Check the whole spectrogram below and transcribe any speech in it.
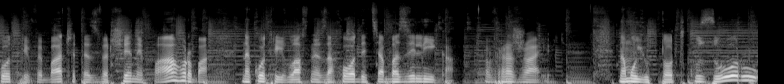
котрі ви бачите з вершини пагорба, на котрій власне знаходиться базиліка, вражають. На мою точку зору,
